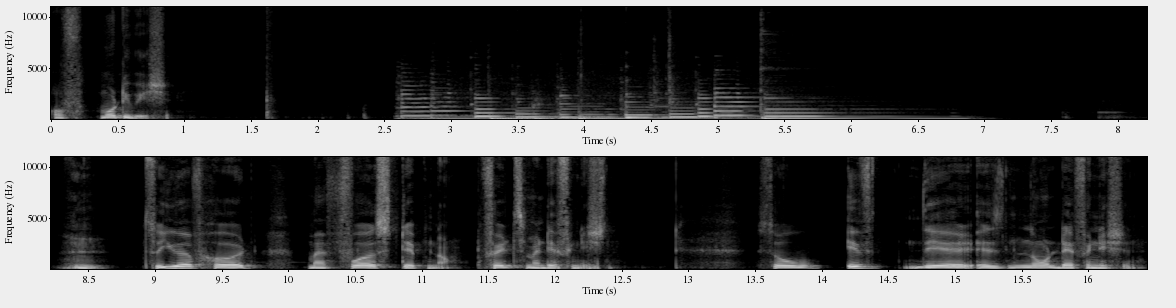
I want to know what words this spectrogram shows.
of motivation. Hmm. So you have heard my first tip now. Fits my definition so if there is no definition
